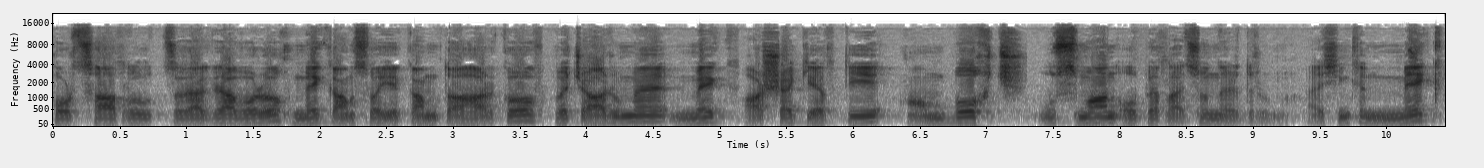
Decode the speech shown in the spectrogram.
փորձառու ծրագրավորող մեկ ամսվա եկամտահարկով վճարում է մեկ աշակերտի ամբողջ ուսման օպերացիոն ներդրումը։ Այսինքն մեկ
